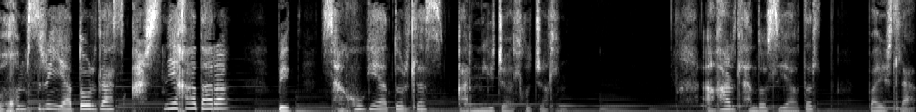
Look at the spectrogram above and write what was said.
ухамсарын ядуурлаас гарсныхаа дараа бид санхүүгийн ядуурлаас гарна гэж ойлгож болно. Анхаарал хандуулсан явдалд баярлалаа.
